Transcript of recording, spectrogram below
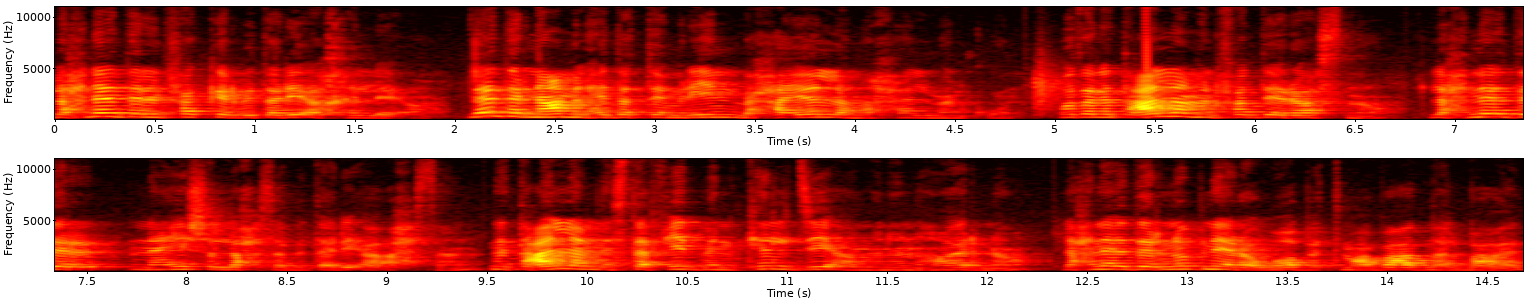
رح نقدر نفكر بطريقة خلاقة نقدر نعمل هيدا التمرين بحيلا محل ما نكون. وإذا نتعلم نفضي راسنا رح نقدر نعيش اللحظة بطريقة أحسن. نتعلم نستفيد من كل دقيقة من نهارنا. رح نقدر نبني روابط مع بعضنا البعض.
